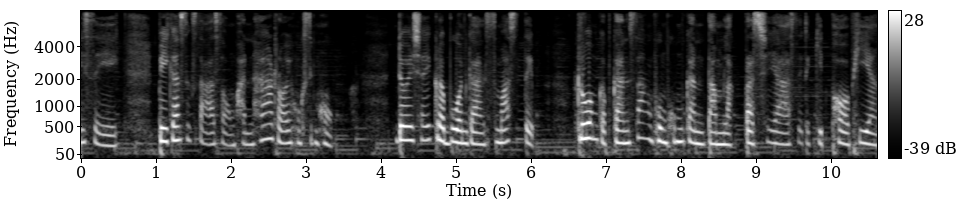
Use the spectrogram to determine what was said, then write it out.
พิเศษปีการศึกษา 2566 โดยใช้กระบวนการ Smart Step ร่วมกับการสร้างภูมิคุ้มกันตามหลักปรัชญาเศรษฐกิจพอเพียง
